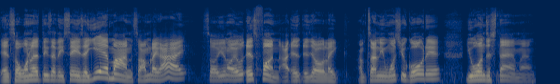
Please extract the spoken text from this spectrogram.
and so one of the things that they say is that yeah, man. So I'm like, all right. So you know, it, it's fun. I, it, it- yo, like I'm telling you, once you go there, you understand, man.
